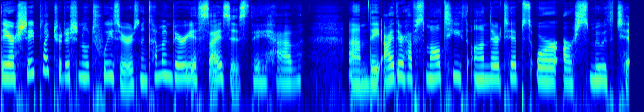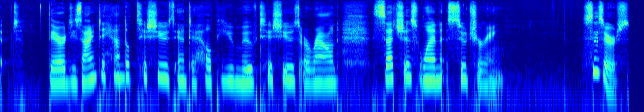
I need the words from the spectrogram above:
They are shaped like traditional tweezers and come in various sizes. They have um, they either have small teeth on their tips or are smooth tipped. They are designed to handle tissues and to help you move tissues around, such as when suturing. Scissors.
